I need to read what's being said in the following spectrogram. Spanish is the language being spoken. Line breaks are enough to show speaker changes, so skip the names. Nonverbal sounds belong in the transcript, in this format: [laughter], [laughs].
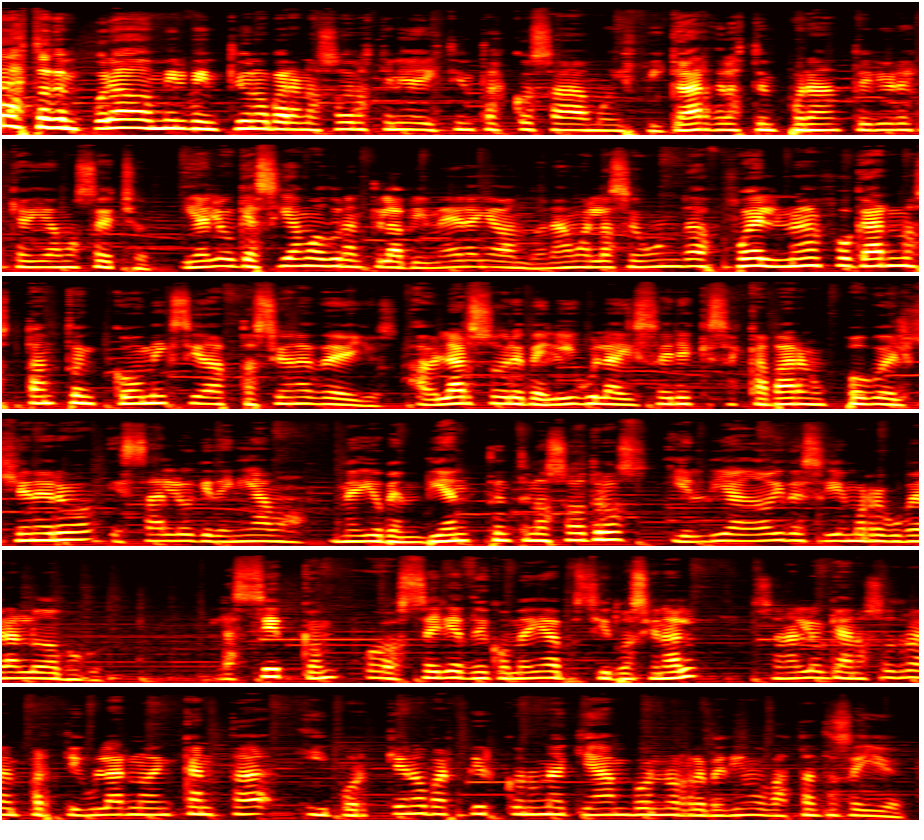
de esta temporada 2021 para nosotros tenía distintas cosas a modificar de las temporadas anteriores que habíamos hecho. Y algo que hacíamos durante la primera y abandonamos en la segunda fue el no enfocarnos tanto en cómics y adaptaciones de ellos. Hablar sobre películas y series que se escaparan un poco del género es algo que teníamos medio pendiente entre nosotros y el día de hoy decidimos recuperarlo de a poco. Las sitcom o series de comedia situacional son algo que a nosotros en particular nos encanta y por qué no partir con una que ambos nos repetimos bastante seguido.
